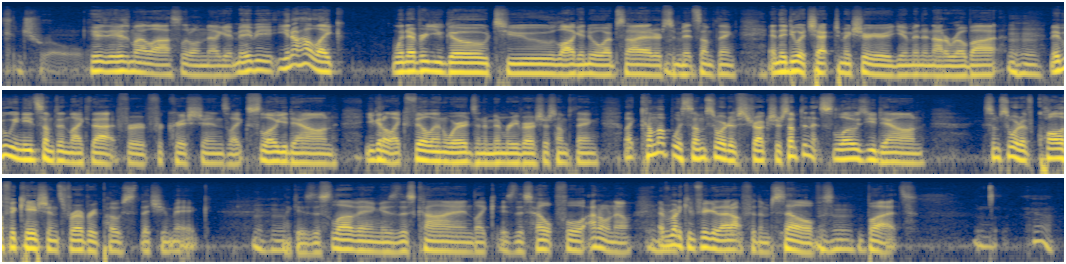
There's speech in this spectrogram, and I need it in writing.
Control. here's, here's my last little nugget. Maybe you know how like whenever you go to log into a website or submit mm-hmm. something, and they do a check to make sure you're a human and not a robot. Mm-hmm. Maybe we need something like that for for Christians. Like slow you down. You gotta like fill in words in a memory verse or something. Like come up with some sort of structure, something that slows you down. Some sort of qualifications for every post that you make. Mm-hmm. Like, is this loving? Is this kind? Like, is this helpful? I don't know. Mm-hmm. Everybody can figure that out for themselves. Mm-hmm. But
